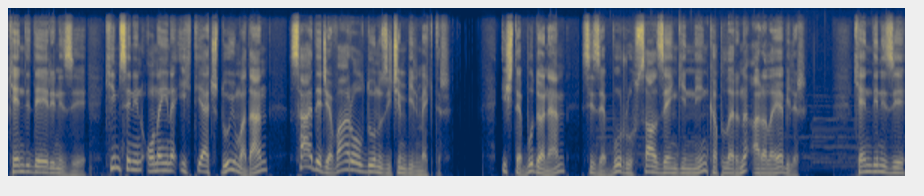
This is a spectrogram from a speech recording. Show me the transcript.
Kendi değerinizi, kimsenin onayına ihtiyaç duymadan sadece var olduğunuz için bilmektir. İşte bu dönem size bu ruhsal zenginliğin kapılarını aralayabilir. Kendinizi,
